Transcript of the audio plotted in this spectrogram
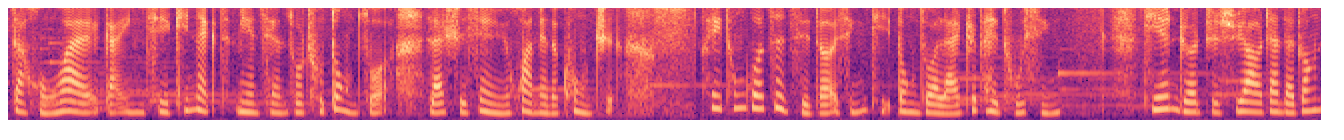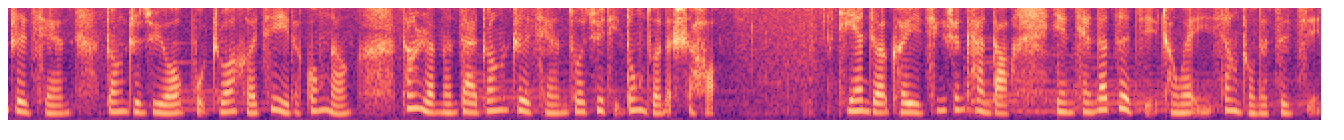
在红外感应器 Kinect 面前做出动作，来实现于画面的控制。可以通过自己的形体动作来支配图形。体验者只需要站在装置前，装置具有捕捉和记忆的功能。当人们在装置前做具体动作的时候，体验者可以亲身看到眼前的自己成为影像中的自己。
